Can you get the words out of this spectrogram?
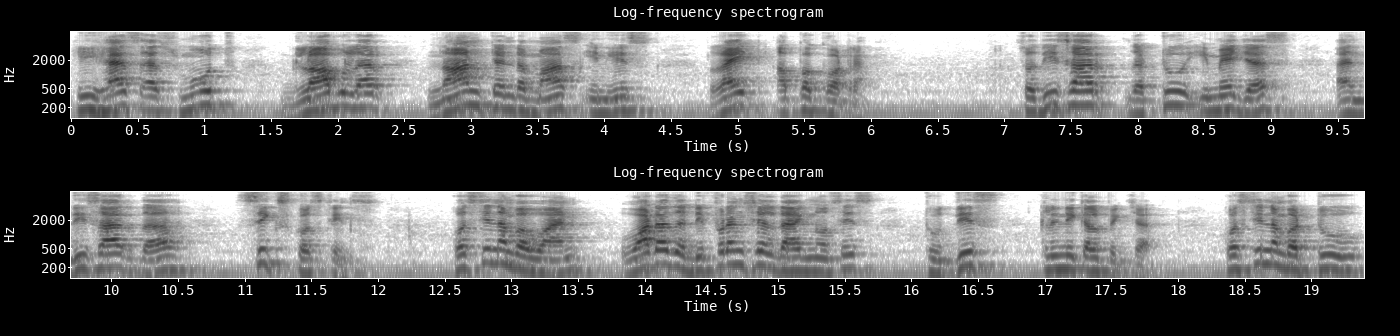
he has a smooth globular non-tender mass in his right upper quadrant. So these are the two images and these are the six questions. Question number one, what are the differential diagnosis to this clinical picture? Question number two,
